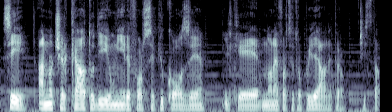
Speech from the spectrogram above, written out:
Sì, hanno cercato di unire forse più cose, il che non è forse troppo ideale, però ci sta.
